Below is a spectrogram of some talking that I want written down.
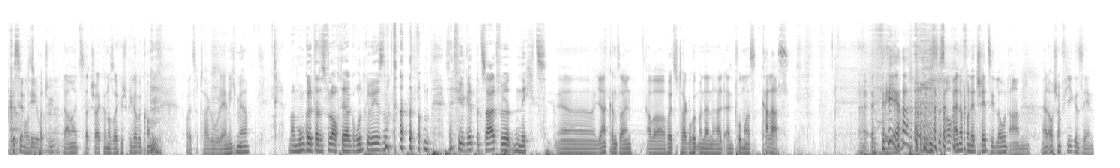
Christian ja, Theo. Damals hat Schalke noch solche Spieler bekommen. Heutzutage wohl eher nicht mehr. Man munkelt, das ist wohl auch der Grund gewesen, warum sehr viel Geld bezahlt für nichts. Äh, ja, kann sein. Aber heutzutage holt man dann halt einen Thomas Callas. Wer? Ja, das ist auch einer von der Chelsea Loan Army. Er hat auch schon viel gesehen.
